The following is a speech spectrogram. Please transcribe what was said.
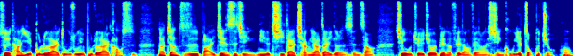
所以他也不热爱读书，也不热爱考试。那这样只是把一件事情你的期待强压在一个人身上，其实我觉得就会变得非常非常的辛苦，也走不久哦。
